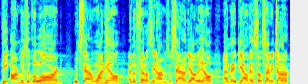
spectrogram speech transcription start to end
the armies of the Lord would stand on one hill, and the Philistine armies would stand on the other hill, and they'd yell insults at each other.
